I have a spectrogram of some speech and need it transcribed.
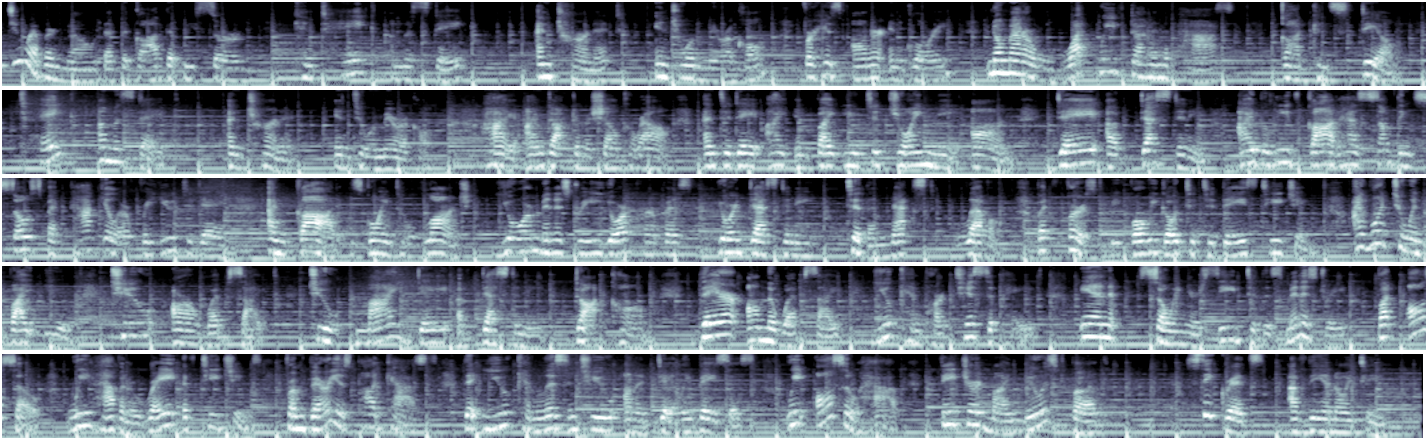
Did you ever know that the God that we serve can take a mistake and turn it into a miracle for his honor and glory? No matter what we've done in the past, God can still take a mistake and turn it into a miracle. Hi, I'm Dr. Michelle Corral, and today I invite you to join me on Day of Destiny. I believe God has something so spectacular for you today, and God is going to launch your ministry, your purpose, your destiny to the next level. But first, before we go to today's teaching, I want to invite you to our website, to mydayofdestiny.com. There on the website, you can participate in sowing your seed to this ministry, but also we have an array of teachings from various podcasts that you can listen to on a daily basis. We also have featured my newest book, Secrets of the Anointing.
